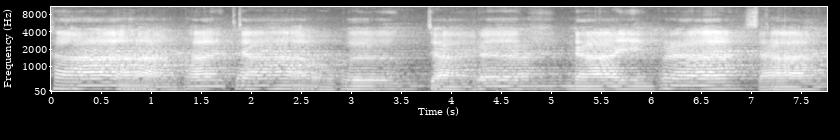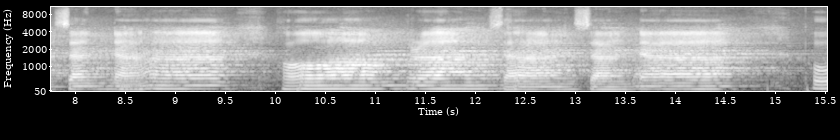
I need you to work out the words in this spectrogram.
ข้าพระเจ้าเพึงเจริญได้พระศาสนาของพระศาสดาพุ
